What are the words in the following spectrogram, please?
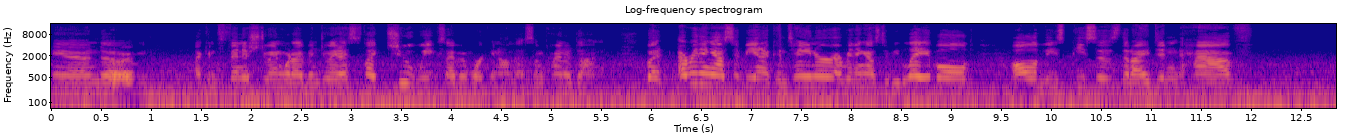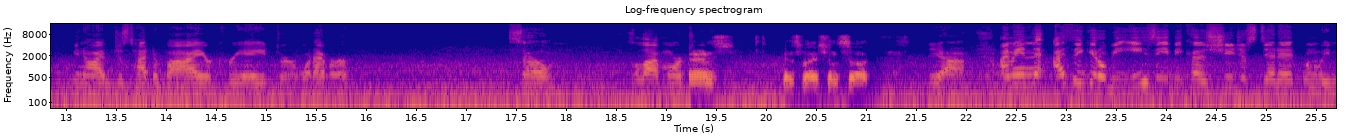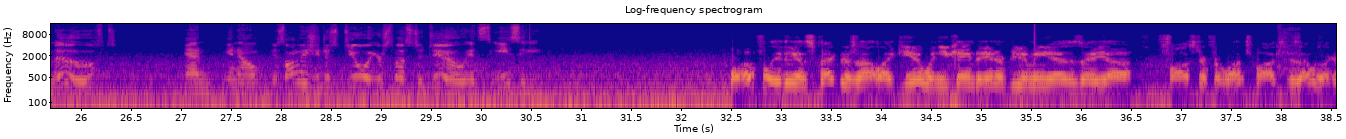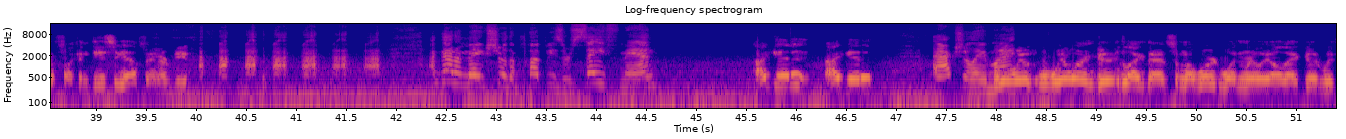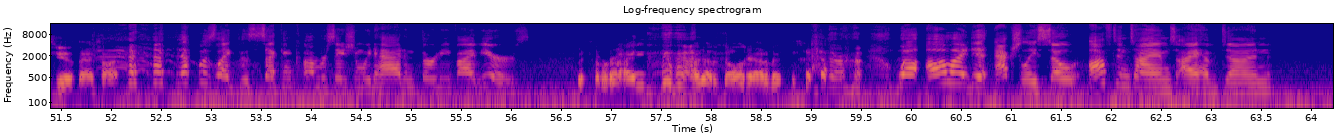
and um, Right. I can finish doing what I've been doing. It's like two weeks I've been working on this. I'm kind of done, but everything has to be in a container. Everything has to be labeled. All of these pieces that I didn't have, you know, I've just had to buy or create or whatever. So there's a lot more to And it. s- inspections. Yeah. I mean, I think it'll be easy because she just did it when we moved. And, you know, as long as you just do what you're supposed to do, it's easy. Well, hopefully the inspector's not like you when you came to interview me as a uh, foster for Lunchbox, because that was like a fucking DCF interview. I gotta make sure the puppies are safe, man. I get it. I get it. Actually, We, we, we weren't good like that, so my word wasn't really all that good with you at that time. that was like the second conversation we'd had in 35 years. right? I got a dog out of it. well, all I did actually, so oftentimes I have done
